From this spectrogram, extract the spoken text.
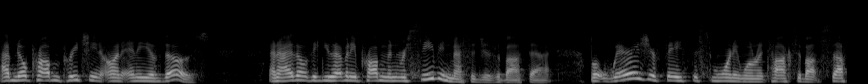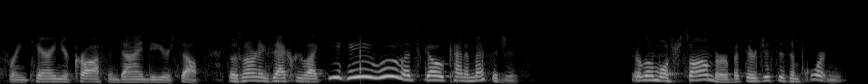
I have no problem preaching on any of those. And I don't think you have any problem in receiving messages about that. But where is your faith this morning when it talks about suffering, carrying your cross, and dying to yourself? Those aren't exactly like, yee woo, let's go kind of messages. They're a little more somber, but they're just as important.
